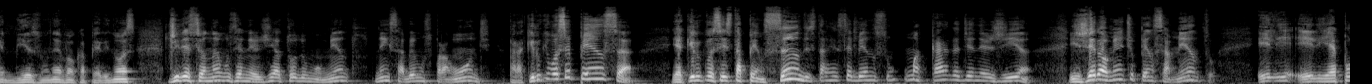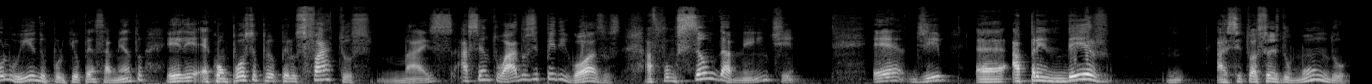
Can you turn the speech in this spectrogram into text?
é mesmo, né, Valcapelli? Nós direcionamos energia a todo momento, nem sabemos para onde, para aquilo que você pensa. E aquilo que você está pensando está recebendo uma carga de energia. E geralmente o pensamento, ele, ele é poluído, porque o pensamento ele é composto pelos fatos mais acentuados e perigosos. A função da mente é de é, aprender as situações do mundo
